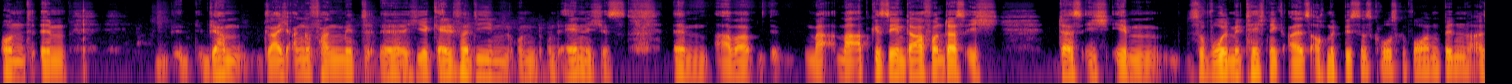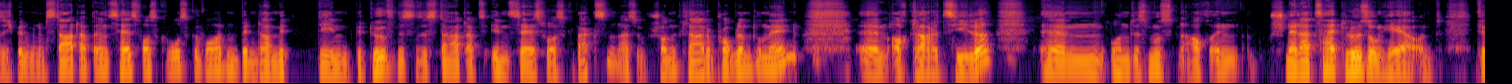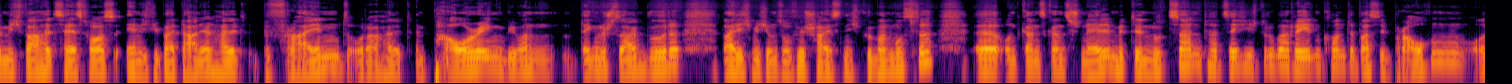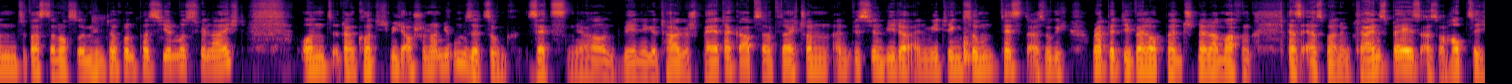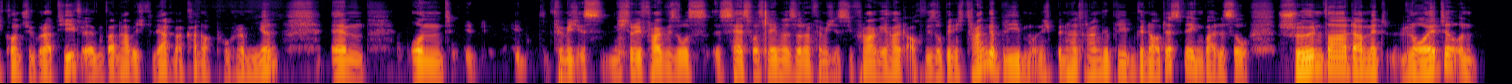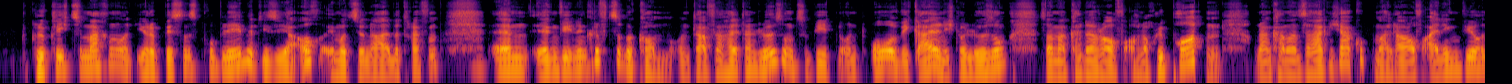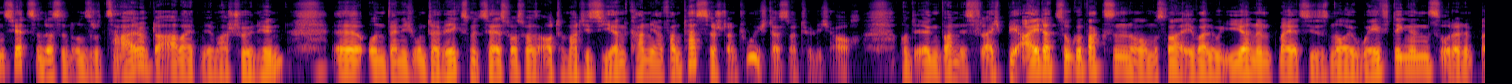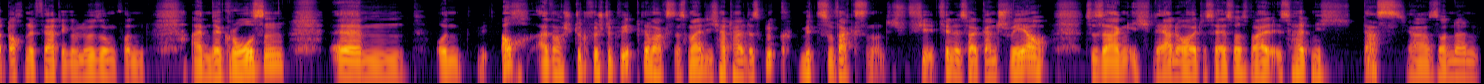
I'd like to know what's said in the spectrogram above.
und ähm, wir haben gleich angefangen mit äh, hier Geld verdienen und, und ähnliches. Ähm, aber äh, mal, mal abgesehen davon, dass ich, dass ich eben sowohl mit Technik als auch mit Business groß geworden bin. Also ich bin mit einem Startup in Salesforce groß geworden, bin da mit den Bedürfnissen des Startups in Salesforce gewachsen. Also schon klare Problem Domain, ähm, auch klare Ziele. Ähm, und es mussten auch in schneller Zeit Lösungen her. Und für mich war halt Salesforce, ähnlich wie bei Daniel, halt befreiend oder halt empowering, wie man Englisch sagen würde, weil ich mich um so viel Scheiß nicht kümmern musste äh, und ganz, ganz schnell mit den Nutzern tatsächlich drüber reden konnte, was sie brauchen und was da noch so im Hintergrund passieren muss vielleicht. Und dann konnte ich mich auch schon an die Umsetzung setzen, ja. Und wenige Tage später gab es dann vielleicht schon ein bisschen wieder ein Meeting zum Testen. Also wirklich Rapid Development schneller machen. Das erstmal in einem kleinen Space, also hauptsächlich konfigurativ. Irgendwann habe ich gelernt, man kann auch programmieren. Ähm, und für mich ist nicht nur die Frage, wieso es Salesforce Leben ist, sondern für mich ist die Frage halt auch, wieso bin ich dran geblieben? Und ich bin halt dran geblieben genau deswegen, weil es so schön war, damit Leute und glücklich zu machen und ihre Business-Probleme, die sie ja auch emotional betreffen, ähm, irgendwie in den Griff zu bekommen und dafür halt dann Lösungen zu bieten. Und oh, wie geil, nicht nur Lösungen, sondern man kann darauf auch noch reporten. Und dann kann man sagen, ja, guck mal, darauf einigen wir uns jetzt und das sind unsere Zahlen und da arbeiten wir mal schön hin. Äh, und wenn ich unterwegs mit Salesforce was automatisieren kann, ja, fantastisch, dann tue ich das natürlich auch. Und irgendwann ist vielleicht BI dazu gewachsen, aber muss man evaluieren, nimmt man jetzt dieses neue Wave-Dingens oder nimmt man doch eine fertige Lösung von einem der Großen. Ähm, und auch einfach Stück für Stück mitgewachsen. Das meinte ich, hatte halt das Glück mitzuwachsen. Und ich fi- finde es halt ganz schwer zu sagen, ich lerne heute Salesforce, weil ist halt nicht das, ja, sondern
